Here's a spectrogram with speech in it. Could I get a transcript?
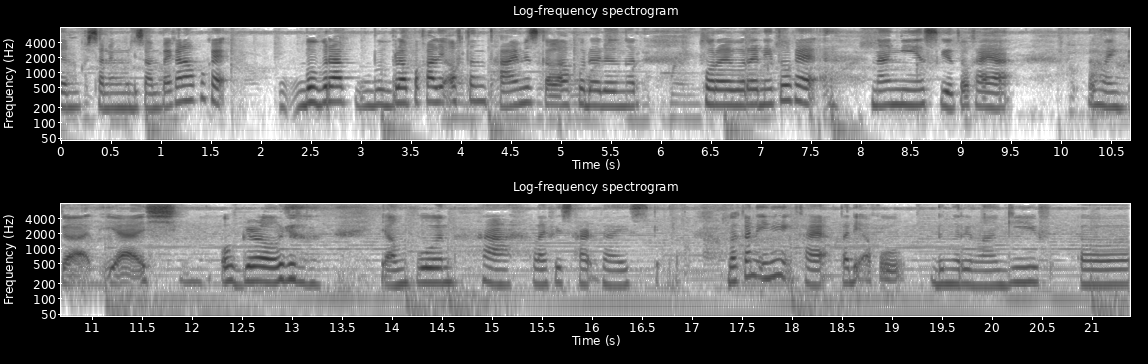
Dan pesan yang mau disampaikan aku kayak beberapa beberapa kali often times kalau aku udah denger Forever Rain itu kayak nangis gitu kayak oh my god yes oh girl gitu. Ya ampun ha life is hard guys gitu. Bahkan ini kayak tadi aku dengerin lagi uh,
